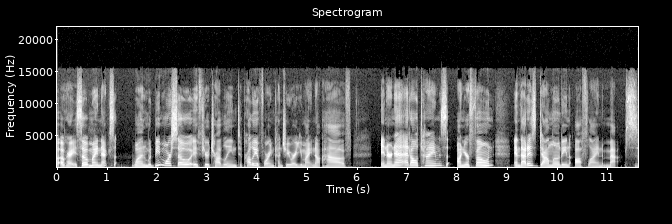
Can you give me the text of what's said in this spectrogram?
okay, so my next one would be more so if you're traveling to probably a foreign country where you might not have internet at all times on your phone, and that is downloading offline maps.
